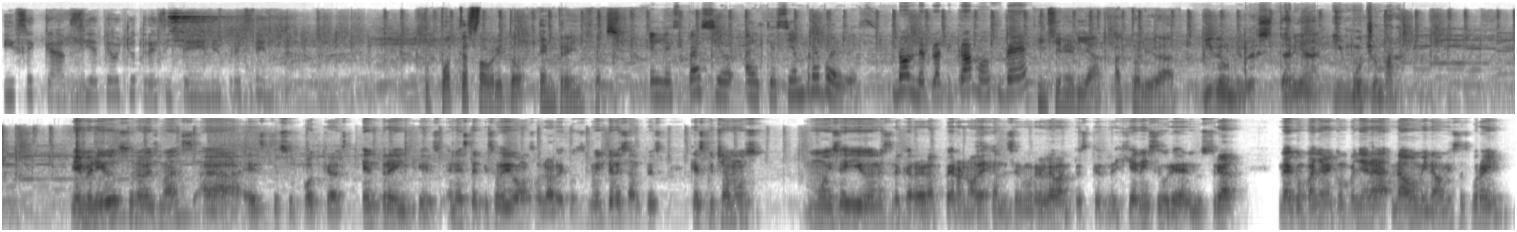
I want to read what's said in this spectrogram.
ICECAP 783 ITM presenta tu podcast favorito entre Inges, el espacio al que siempre vuelves. donde platicamos de ingeniería, actualidad, vida universitaria y mucho más. Bienvenidos una vez más a este su podcast Entre Inges. En este episodio vamos a hablar de cosas muy interesantes que escuchamos muy seguido en nuestra carrera, pero no dejan de ser muy relevantes, que es la higiene y seguridad industrial. Me acompaña mi compañera Naomi. Naomi, ¿estás por ahí?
